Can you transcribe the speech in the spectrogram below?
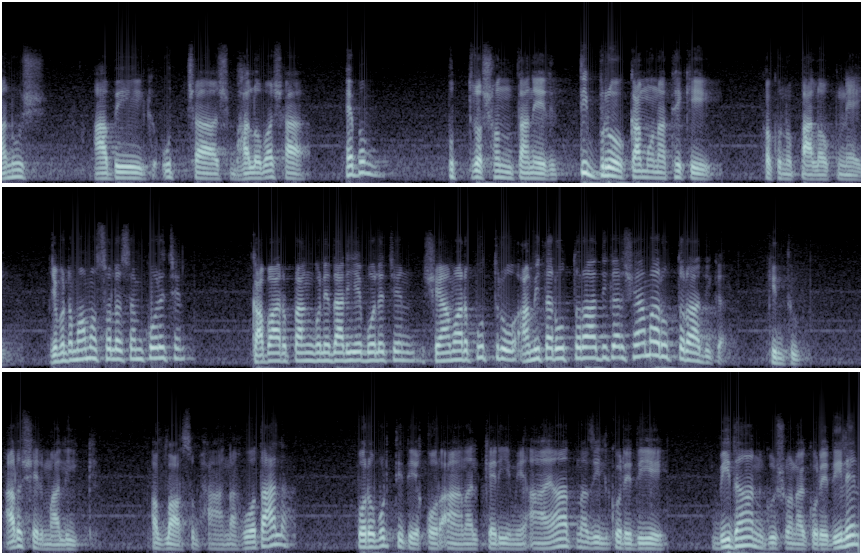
মানুষ আবেগ, উচ্ছ্বাস, ভালোবাসা এবং পুত্র সন্তানের তীব্র কামনা থেকে কখনো পালক নেয়। যেমনটা মোহাম্মদ সাল্লাহাম করেছেন। কাবার প্রাঙ্গণে দাঁড়িয়ে বলেছেন, সে আমার পুত্র, আমি তার উত্তরাধিকার, সে আমার উত্তরাধিকার। কিন্তু আরসের মালিক আল্লাহ সুবাহ পরবর্তীতে কোরআন আল করিমে আয়াত নাজিল করে দিয়ে বিধান ঘোষণা করে দিলেন,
